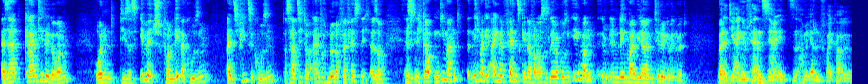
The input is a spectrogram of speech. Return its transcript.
Also er hat keinen Titel gewonnen und dieses Image von Leverkusen als Vizekusen, das hat sich doch einfach nur noch verfestigt. Also es, ich glaube, niemand, nicht mal die eigenen Fans gehen davon aus, dass Leverkusen irgendwann im, im Leben mal wieder einen Titel gewinnen wird. Weil die eigenen Fans ja, haben eher eine Freikarte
